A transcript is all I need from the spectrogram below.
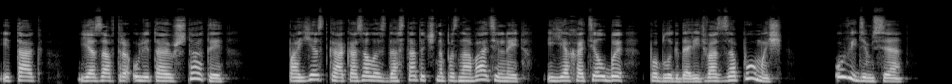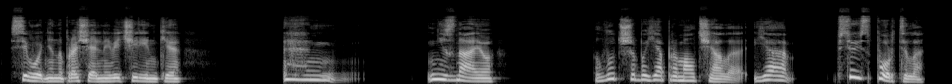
«Итак, я завтра улетаю в Штаты», Поездка оказалась достаточно познавательной, и я хотел бы поблагодарить вас за помощь. Увидимся сегодня на прощальной вечеринке. Эм, не знаю. Лучше бы я промолчала. Я все испортила.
